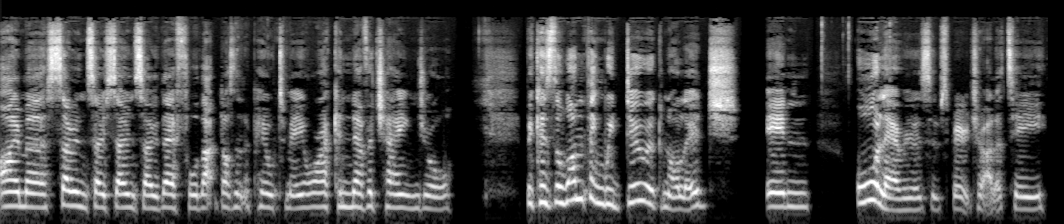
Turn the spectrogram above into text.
i'm a so and so so and so therefore that doesn't appeal to me or i can never change or because the one thing we do acknowledge in all areas of spirituality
